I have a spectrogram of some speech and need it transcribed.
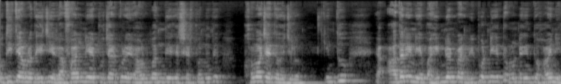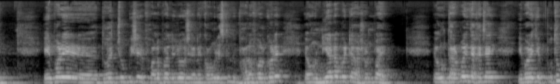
অতীতে আমরা দেখেছি রাফাল নিয়ে প্রচার করে রাহুল গান্ধীকে শেষ পর্যন্ত ক্ষমা চাইতে হয়েছিল। কিন্তু আদানি নিয়ে বা হিন্ডনবার্গ রিপোর্ট নিয়ে তেমনটা কিন্তু হয়নি। এরপরে দু হাজার চব্বিশের ফলাফল এলো, সেখানে কংগ্রেস কিন্তু ভালো ফল করে এবং নিরানব্বইটা আসন পায়। এবং তারপরেই দেখা যায়, এবারে যে প্রথম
